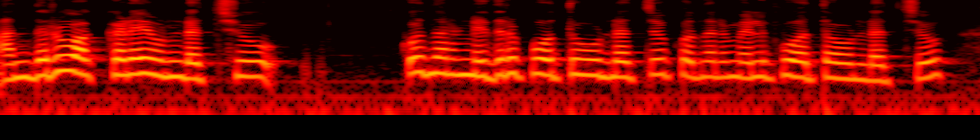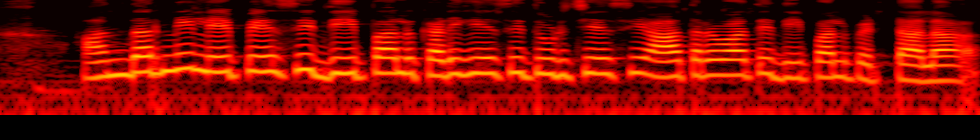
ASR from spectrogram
అందరూ అక్కడే ఉండొచ్చు. కొందరు నిద్రపోతూ ఉండొచ్చు కొందరు మెలకువతో ఉండొచ్చు. అందరినీ లేపేసి దీపాలు కడిగేసి తుడిచేసి ఆ తర్వాతే దీపాలు పెట్టాలా?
